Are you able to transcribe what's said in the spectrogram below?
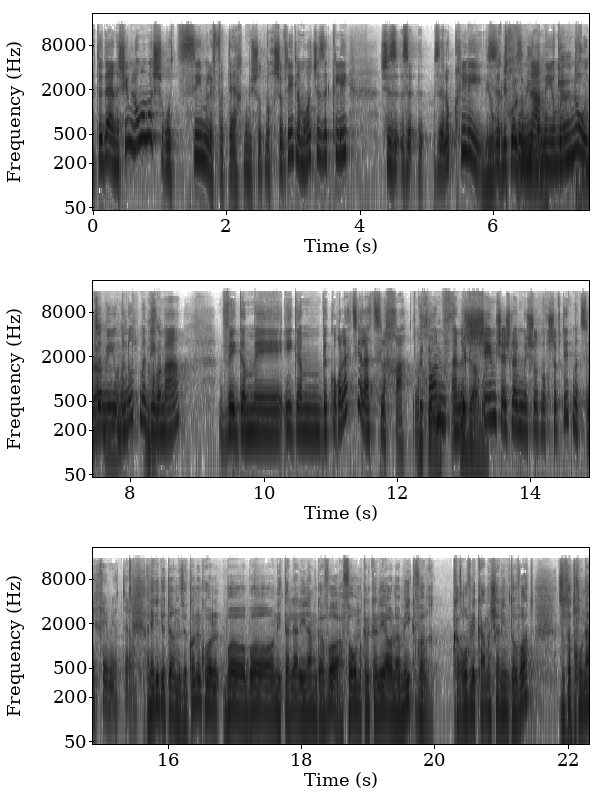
אתה יודע, אנשים לא ממש רוצים לפתח גמישות מחשבתית, למרות שזה כלי, שזה זה, זה לא כלי, מיומ- זה תכונה, מיומנות. כן, מיומנות, תכונה, זה מיומנות, מיומנות נכון. מדהימה. והיא גם, אה, היא גם בקורלציה להצלחה, נכון? בטירוף, אנשים לגמרי. שיש להם גמישות מחשבתית מצליחים יותר. אני אגיד יותר מזה, קודם כל בוא, בוא נתעלה על אילן גבוה, הפורום הכלכלי העולמי כבר קרוב לכמה שנים טובות, זאת התכונה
